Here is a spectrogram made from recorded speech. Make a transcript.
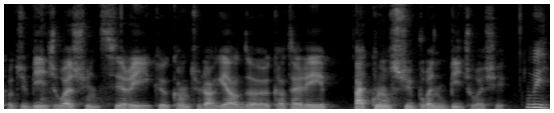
quand tu binge watch une série que quand tu la regardes euh, quand elle est pas conçue pour être binge watchée. Oui,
